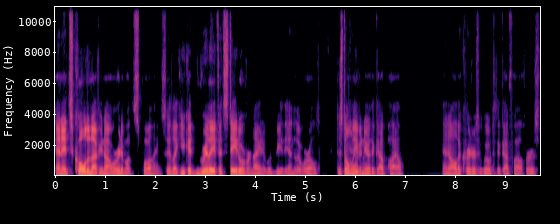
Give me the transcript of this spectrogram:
And it's cold enough. You're not worried about the spoiling. So like you could really, if it stayed overnight, it would be the end of the world. Just don't Yeah. leave it near the gut pile, and all the critters will go to the gut pile first.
